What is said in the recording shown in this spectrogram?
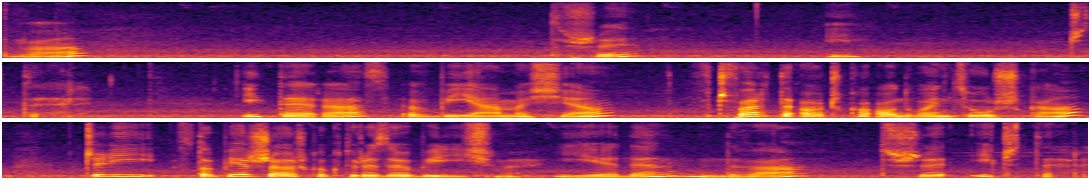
dwa, trzy i cztery. I teraz wbijamy się w czwarte oczko od łańcuszka, czyli w to pierwsze oczko, które zrobiliśmy. Jeden, dwa, trzy i cztery.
